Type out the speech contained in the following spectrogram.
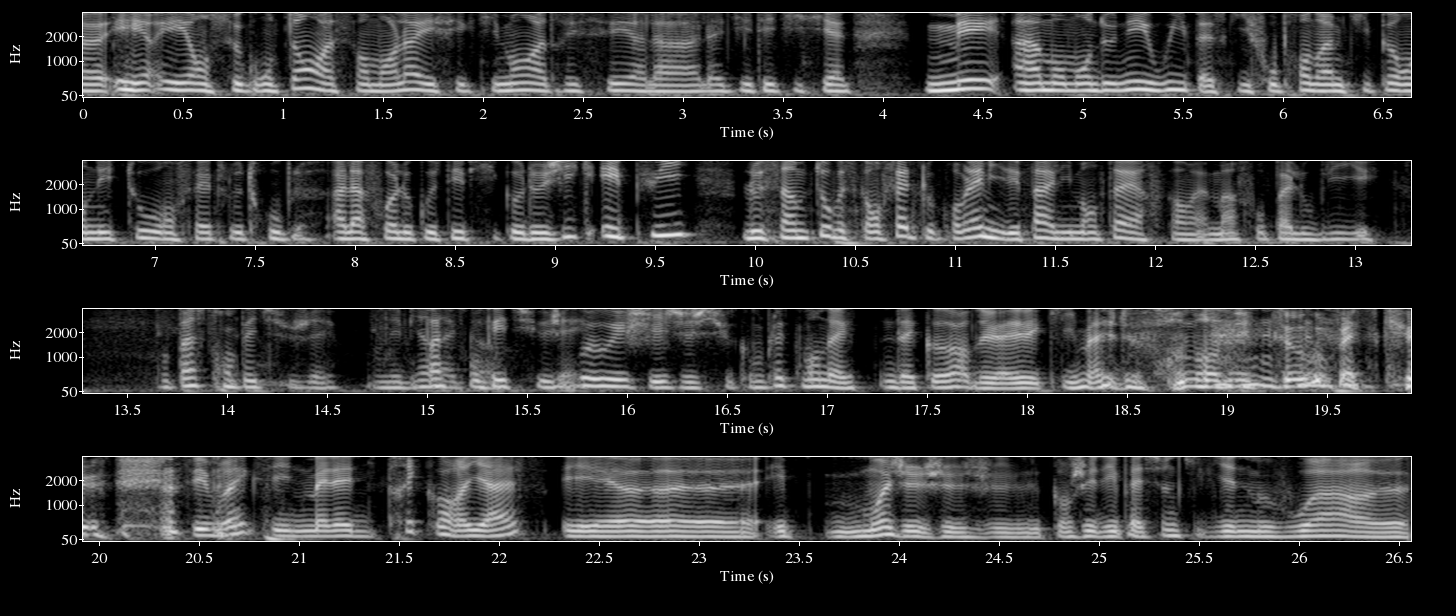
euh, et, en second temps, à ce moment-là, effectivement, adresser à la, la, diététicienne. Mais à un moment donné, oui, parce qu'il faut prendre un petit peu en étau en fait le trouble, à la fois le côté psychologique et puis le symptôme, parce qu'en fait le problème il n'est pas alimentaire quand même, ne hein, faut pas l'oublier. Il ne faut pas se tromper de sujet. On est bien pas se tromper de sujet. Oui, oui, je, suis complètement d'accord avec l'image de prendre en étau parce que c'est vrai que c'est une maladie très coriace. Et, euh, et moi, je, quand j'ai des patientes qui viennent me voir euh,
